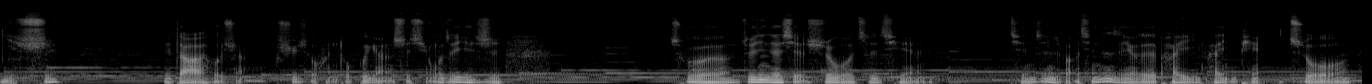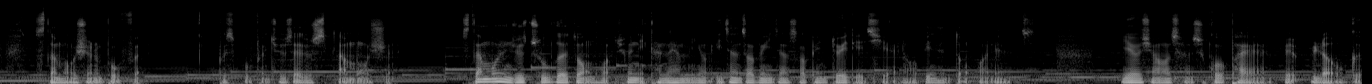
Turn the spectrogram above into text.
也是，因为大家会想去做很多不一样的事情。我自己也是，除了最近在写书，我之前前阵子吧，前阵子有在拍拍影片，做 stop motion 的部分，不是部分，就是在做 stop motion。Stop motion 就是逐格动画，就是你看他们用一张照片一张照片堆叠起来，然后变成动画那样子。也有想要尝试过拍 vlog，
